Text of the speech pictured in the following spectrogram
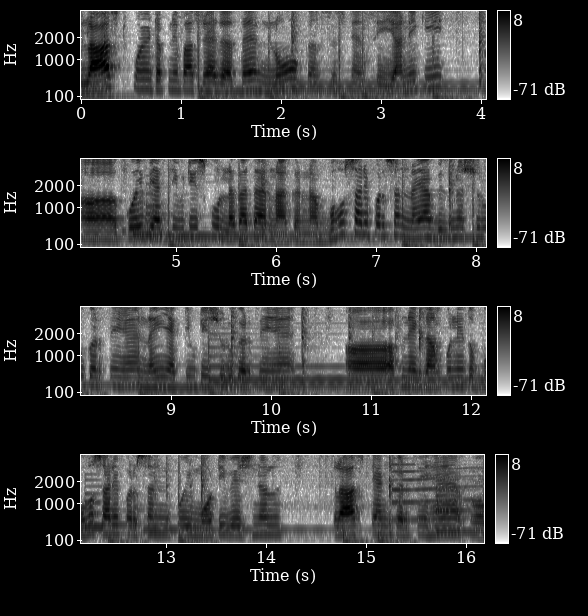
लास्ट पॉइंट अपने पास रह जाता है नो कंसिस्टेंसी यानी कि आ, कोई भी एक्टिविटीज़ को लगातार ना करना। बहुत सारे पर्सन नया बिज़नेस शुरू करते हैं नई एक्टिविटीज़ शुरू करते हैं। आ, अपने एग्जांपल लें तो बहुत सारे पर्सन कोई मोटिवेशनल क्लास अटेंड करते हैं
